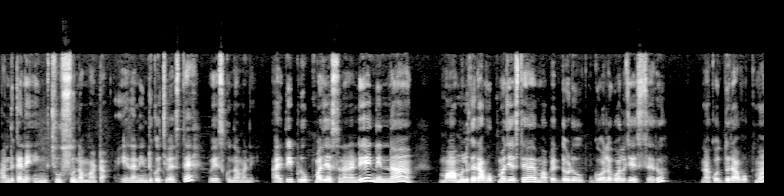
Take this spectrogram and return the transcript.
అందుకనే ఇంక చూస్తున్నమాట ఏదైనా ఇంటికి వచ్చి వేస్తే వేసుకుందామని. అయితే ఇప్పుడు ఉప్మా చేస్తున్నానండి. నిన్న మామూలుగా రవ్వ ఉప్మా చేస్తే మా పెద్దోడు గోలగోల చేశారు నాకు వద్దు రవ్వ ఉప్మా.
